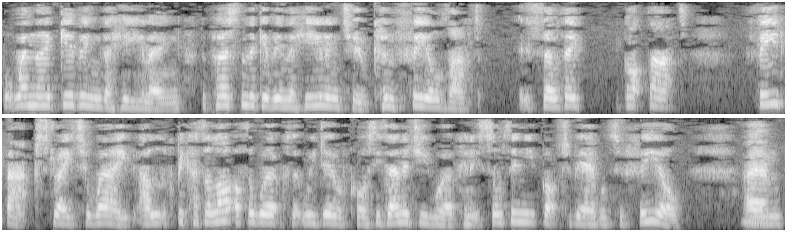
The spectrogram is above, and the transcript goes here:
But when they're giving the healing, the person they're giving the healing to can feel that. So they've got that feedback straight away because a lot of the work that we do, of course, is energy work and it's something you've got to be able to feel. Mm. Um,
